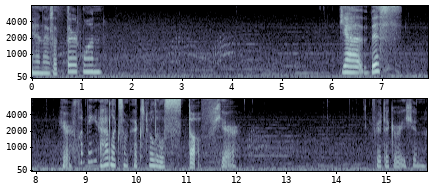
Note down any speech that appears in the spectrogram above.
And there's a third one. Yeah, this... Here, let me add like some extra little stuff here. For decoration.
